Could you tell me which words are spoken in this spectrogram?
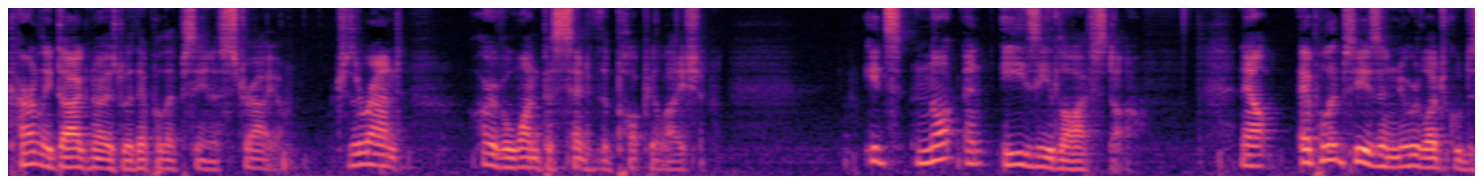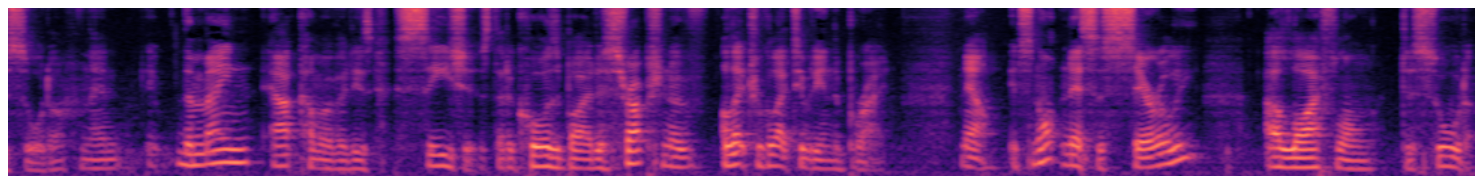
currently diagnosed with epilepsy in Australia, which is around over 1% of the population, it's not an easy lifestyle. Now, epilepsy is a neurological disorder, and the main outcome of it is seizures that are caused by a disruption of electrical activity in the brain. Now, it's not necessarily a lifelong disorder.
